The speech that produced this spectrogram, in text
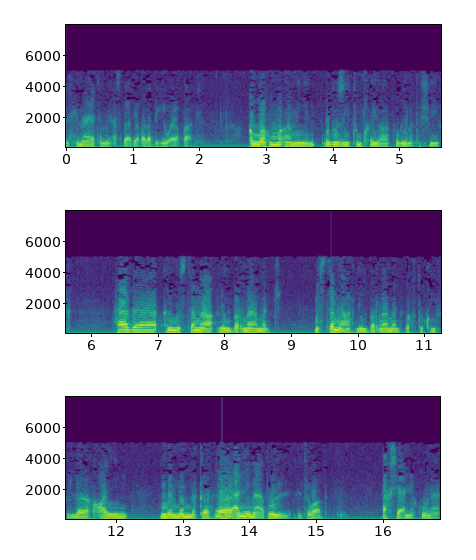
الحماية من أسباب غضبه وعقابه. اللهم آمين. وجزيتم خيرا فضيلة الشيخ. هذا المستمع للبرنامج مستمعة للبرنامج أختكم في الله عين من المملكة. لعلي مع طول الجواب. أخشى أن يكون آه،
